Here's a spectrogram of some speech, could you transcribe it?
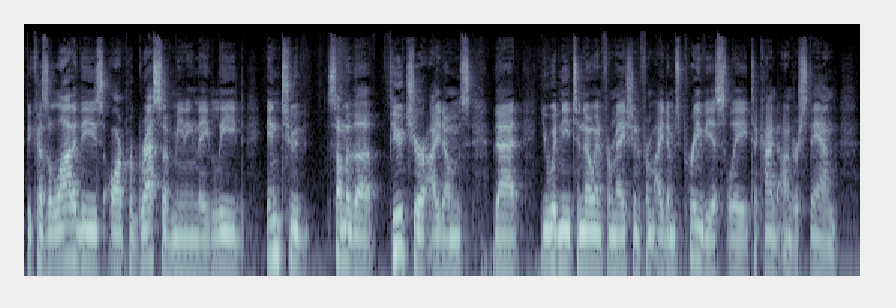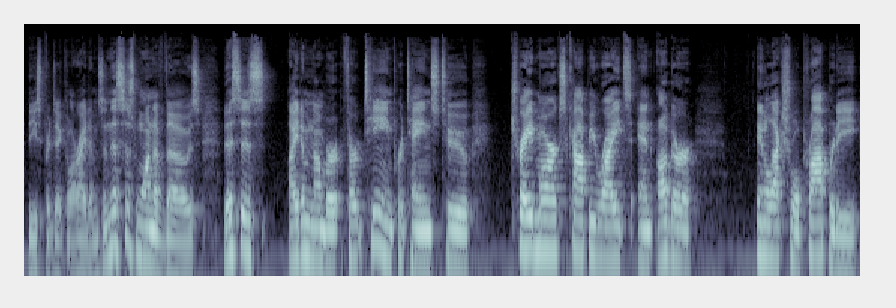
because a lot of these are progressive, meaning they lead into some of the future items that you would need to know information from items previously to kind of understand these particular items. And this is one of those. This is item number 13 pertains to trademarks, copyrights, and other intellectual property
